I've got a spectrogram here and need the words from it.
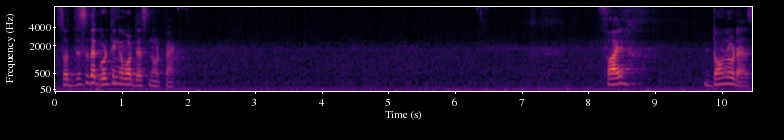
So this is the good thing about this notepad file download as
